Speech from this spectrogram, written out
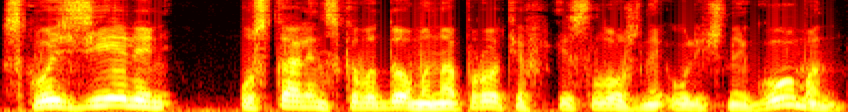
Сквозь зелень у сталинского дома напротив и сложный уличный гомон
